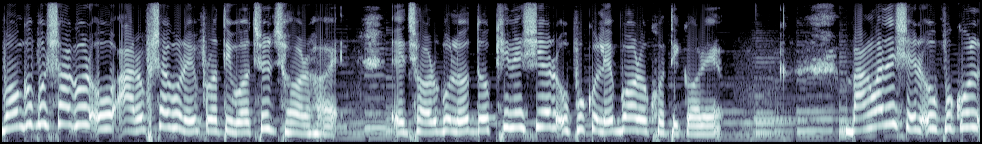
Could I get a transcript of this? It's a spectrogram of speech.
বঙ্গোপসাগর ও আরব সাগরে প্রতি বছর ঝড় হয়। এই ঝড়গুলো দক্ষিণ এশিয়ার উপকূলে বড় ক্ষতি করে। বাংলাদেশের উপকূল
